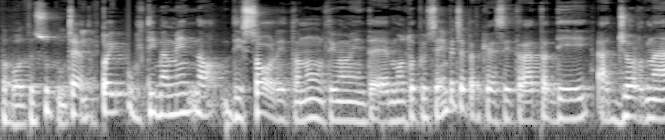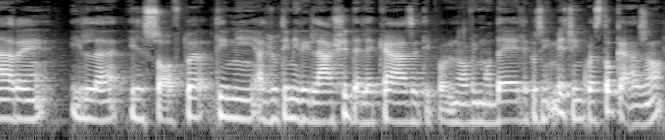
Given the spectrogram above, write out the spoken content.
a volte su tutti. Certo, poi ultimamente, no, di solito, non ultimamente, è molto più semplice perché si tratta di aggiornare il, il software ultimi, agli ultimi rilasci delle case, tipo i nuovi modelli, così. Invece in questo caso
